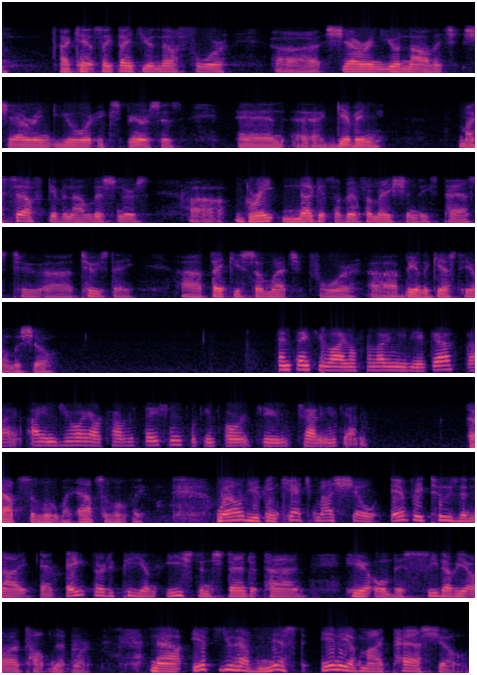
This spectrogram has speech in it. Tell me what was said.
I can't say thank you enough for uh, sharing your knowledge, sharing your experiences, and uh, giving myself, giving our listeners uh, great nuggets of information these past two uh, Tuesday. Uh, thank you so much for uh, being a guest here on the show. And thank you, Lionel, for letting me be a guest. I, I enjoy our conversations. Looking forward to chatting again. Absolutely, absolutely. Well, you can catch my show every Tuesday night at 8:30 p.m. Eastern Standard Time here on the CWR Talk Network. Now, if you have missed any of my past shows,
